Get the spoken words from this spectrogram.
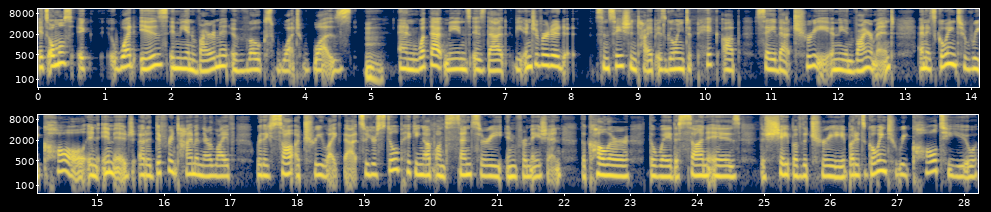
it's almost it, what is in the environment evokes what was Mm. And what that means is that the introverted sensation type is going to pick up, say, that tree in the environment, and it's going to recall an image at a different time in their life where they saw a tree like that. So you're still picking up on sensory information the color, the way the sun is, the shape of the tree, but it's going to recall to you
